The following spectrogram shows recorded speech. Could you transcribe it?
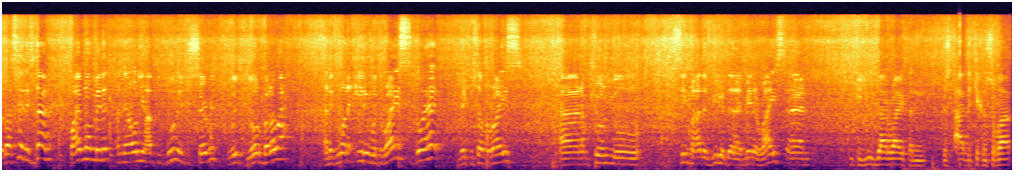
So that's it, it's done. Five more minutes, and then all you have to do is serve it with your malawax. And if you want to eat it with rice, go ahead, make yourself rice. And I'm sure you'll see my other video that I made a rice, and you can use that rice and just add the chicken suqaar,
